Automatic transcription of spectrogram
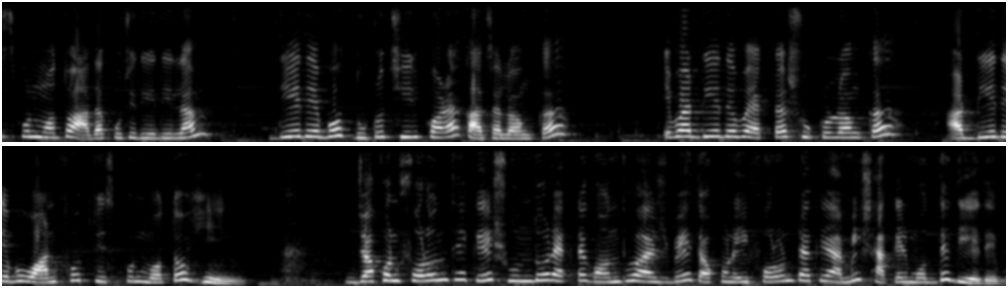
স্পুন মতো আদা কুচি দিয়ে দিলাম। দিয়ে দেব দুটো চির করা কাঁচা লঙ্কা। এবার দিয়ে দেব একটা শুকনো লঙ্কা। আর দিয়ে দেব ওয়ান ফোর স্পুন মতো হিং। যখন ফোড়ন থেকে সুন্দর একটা গন্ধ আসবে, তখন এই ফোড়নটাকে আমি শাকের মধ্যে দিয়ে দেব।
